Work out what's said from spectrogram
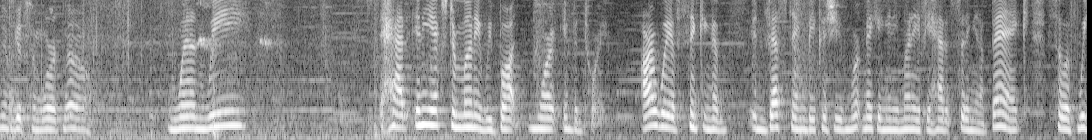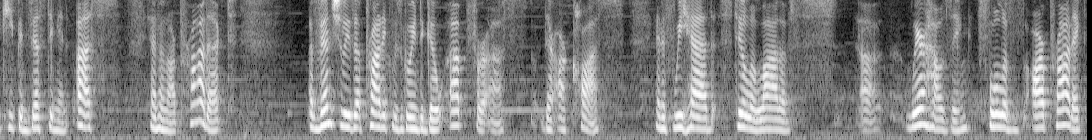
You'll get some work now. When we had any extra money, we bought more inventory. Our way of thinking of investing, because you weren't making any money if you had it sitting in a bank, so if we keep investing in us and in our product, eventually that product was going to go up for us, there are costs. And if we had still a lot of uh, warehousing full of our product,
